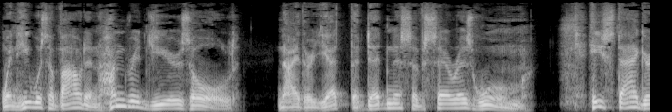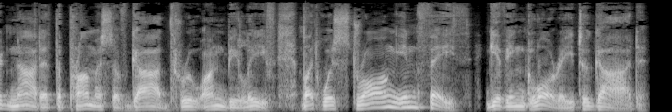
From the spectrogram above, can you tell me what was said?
when he was about an hundred years old, neither yet the deadness of Sarah's womb. He staggered not at the promise of God through unbelief, but was strong in faith, giving glory to God.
